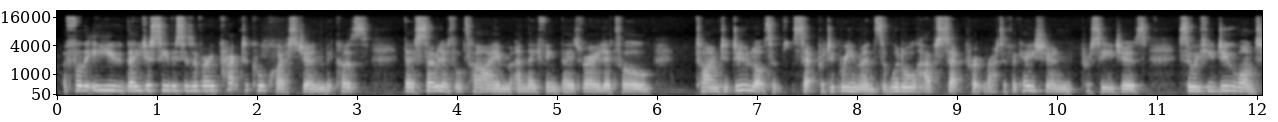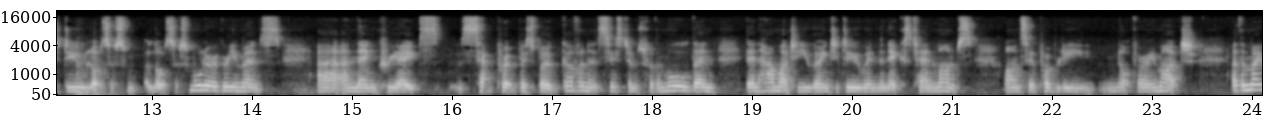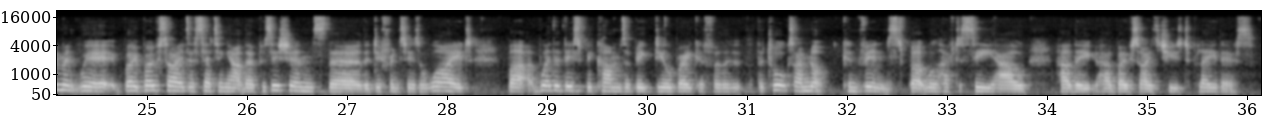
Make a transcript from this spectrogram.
for the EU, they just see this as a very practical question because there's so little time and they think there's very little time to do lots of separate agreements that would all have separate ratification procedures. So if you do want to do lots of lots of smaller agreements uh, and then create separate bespoke governance systems for them all, then then how much are you going to do in the next ten months? Answer probably not very much. At the moment, we're both sides are setting out their positions. The the differences are wide, but whether this becomes a big deal breaker for the, the talks, I'm not convinced. But we'll have to see how how they how both sides choose to play this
